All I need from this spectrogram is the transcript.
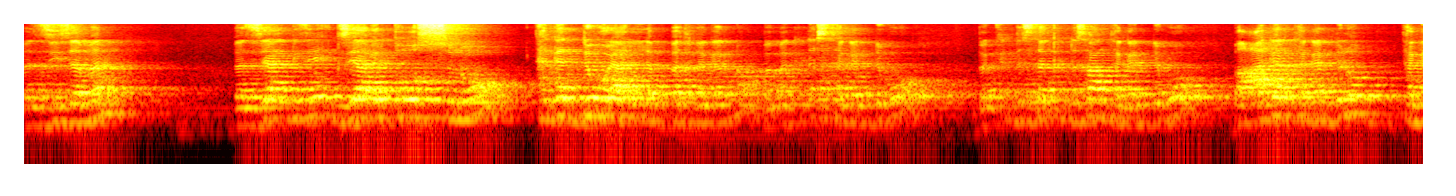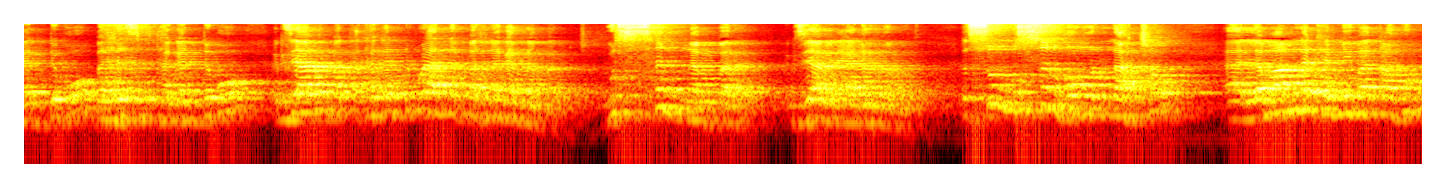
በዚህ ዘመን በዚያን ጊዜ እግዚአብሔር ተወስኖ ተገድቦ ያለበት ነገር ነው። በመቅደስ ተገድቦ፣ በቅድስተ ቅዱሳን ተገድቦ፣ በአገር ተገድሎ ተገድቦ፣ በሕዝብ ተገድቦ እግዚአብሔር በቃ ተገድቦ ያለበት ነገር ነበር። ውስን ነበረ እግዚአብሔር ያደረጉት። እሱም ውስን ሆኖላቸው ለማምለክ የሚመጣ ሁሉ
